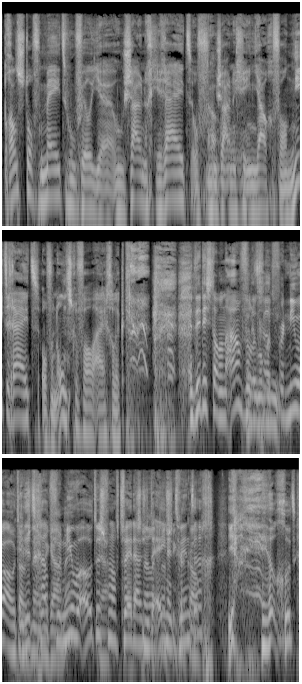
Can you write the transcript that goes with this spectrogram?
brandstof meet, hoeveel je, hoe zuinig je rijdt... of hoe zuinig je in jouw geval niet rijdt, of in ons geval eigenlijk. en dit is dan een aanvulling op een... voor nieuwe auto's, Dit geldt voor aan, nieuwe auto's Ja. vanaf Snelle klassieker 2021. Ja, heel goed.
